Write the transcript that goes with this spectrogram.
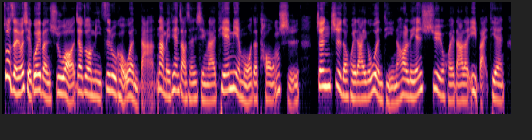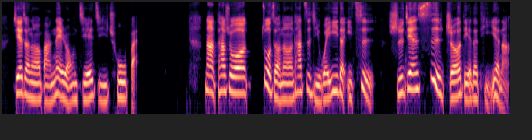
作者有写过一本书哦，叫做《米字路口问答》。那每天早晨醒来贴面膜的同时，真挚的回答一个问题，然后连续回答了一百天。接着呢，把内容结集出版。那他说，作者呢，他自己唯一的一次时间四折叠的体验啊，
